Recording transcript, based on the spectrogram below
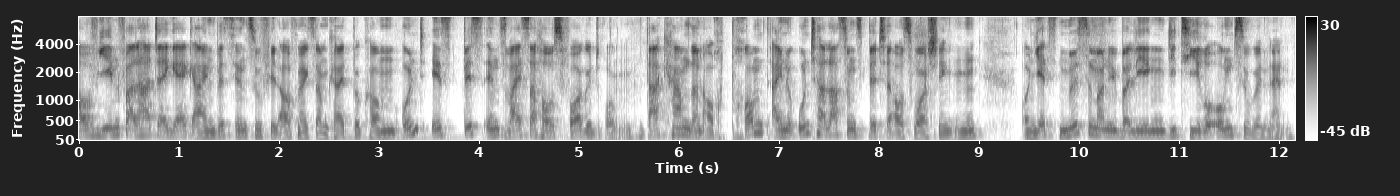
Auf jeden Fall hat der Gag ein bisschen zu viel Aufmerksamkeit bekommen und ist bis ins Weiße Haus vorgedrungen. Da kam dann auch prompt eine Unterlassungsbitte aus Washington und jetzt müsse man überlegen, die Tiere umzubenennen.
